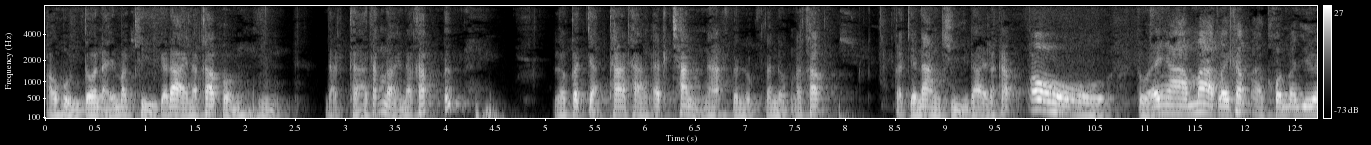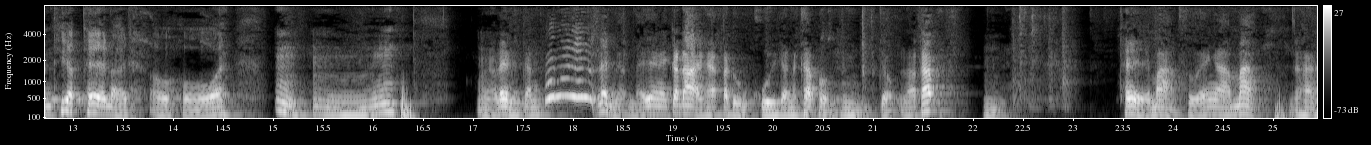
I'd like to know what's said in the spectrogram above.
เอาหุ่นตัวไหนมาขี่ก็ได้นะครับ ผมอืมดัดขาสักหน่อยนะครับปึ๊บแล้วก็จัดท่าทางแอคชั่นนะฮะสนุกสนุกนะครับ ก็จะนั่งขี่ได้นะครับ โอ้สวยงามมากเลยครับคนมายืนเทียบเท่หน่อย โอ้โหอืมเล่นกันเล่นแบบไหนยังไงก็ได้ฮะกระดูกคุยกันนะครับ ผมมจบนะครับ อืมเท่มากสวยงามมากนะฮะ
